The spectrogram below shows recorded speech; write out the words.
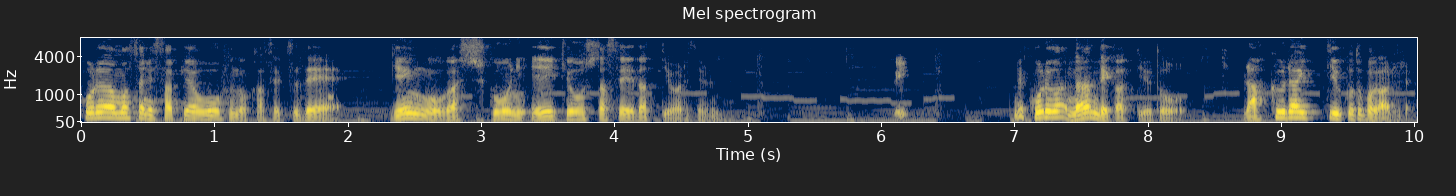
これはまさにサピア・ウォーフの仮説で言語が思考に影響したせいだって言われてるんだよね。でこれは何でかっていうと落雷っていう言葉があるじゃん。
